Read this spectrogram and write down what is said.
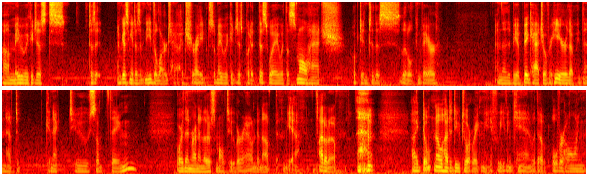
Um, maybe we could just... Does it I'm guessing it doesn't need the large hatch, right? So maybe we could just put it this way with a small hatch hooked into this little conveyor. And then there'd be a big hatch over here that we'd then have to connect to something. Or then run another small tube around and up. And yeah, I don't know. I don't know how to do Tortwing, if we even can, without overhauling.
